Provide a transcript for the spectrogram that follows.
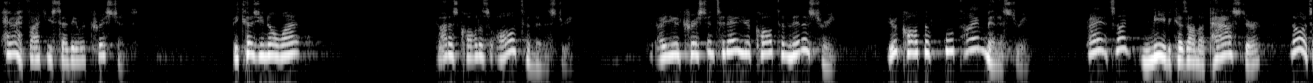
Hey, I thought you said they were Christians. Because you know what? God has called us all to ministry. Are you a Christian today? You're called to ministry. You're called to full time ministry, right? It's not me because I'm a pastor. No, it's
